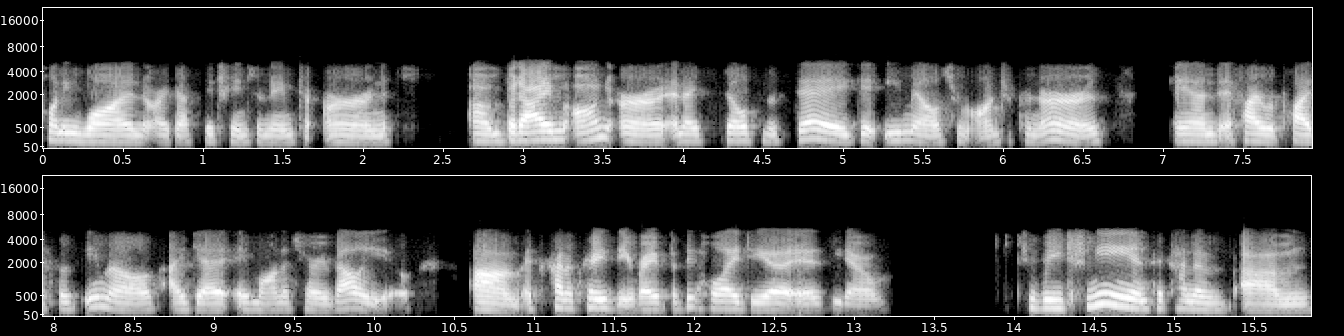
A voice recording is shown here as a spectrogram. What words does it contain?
21, or I guess they changed the name to Earn, um, but I'm on Earn, and I still to this day get emails from entrepreneurs, and if I reply to those emails, I get a monetary value. Um, it's kind of crazy, right? But the whole idea is, you know, to reach me and to kind of um,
